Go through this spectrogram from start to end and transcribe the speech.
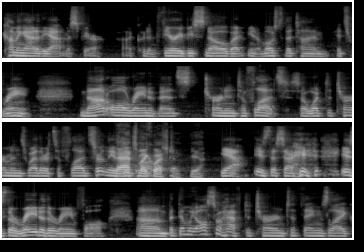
coming out of the atmosphere. Uh, could in theory be snow, but you know most of the time it's rain. Not all rain events turn into floods. So what determines whether it's a flood? Certainly, a That's my question. Yeah. yeah is the sorry is the rate of the rainfall um, but then we also have to turn to things like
